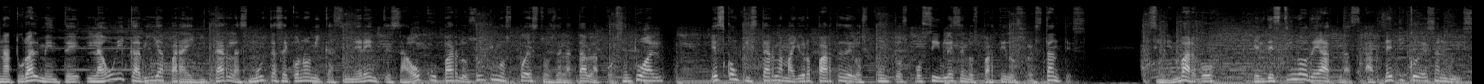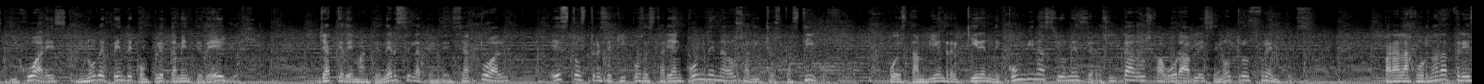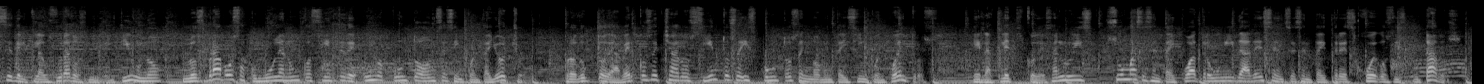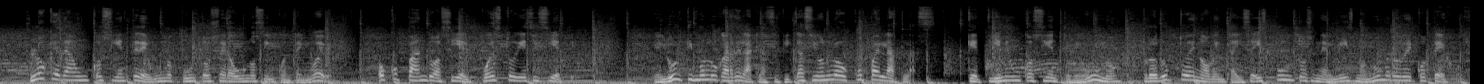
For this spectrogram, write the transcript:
Naturalmente, la única vía para evitar las multas económicas inherentes a ocupar los últimos puestos de la tabla porcentual es conquistar la mayor parte de los puntos posibles en los partidos restantes. Sin embargo, el destino de Atlas, Atlético de San Luis y Juárez no depende completamente de ellos, ya que de mantenerse la tendencia actual, estos tres equipos estarían condenados a dichos castigos, pues también requieren de combinaciones de resultados favorables en otros frentes. Para la jornada 13 del Clausura 2021, los Bravos acumulan un cociente de 1.1158, producto de haber cosechado 106 puntos en 95 encuentros. El Atlético de San Luis suma 64 unidades en 63 juegos disputados, lo que da un cociente de 1.0159, ocupando así el puesto 17. El último lugar de la clasificación lo ocupa el Atlas, que tiene un cociente de 1, producto de 96 puntos en el mismo número de cotejos.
